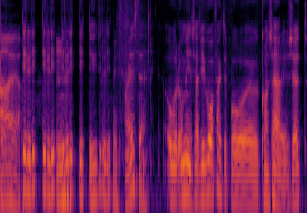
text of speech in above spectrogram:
heter. Ah, ja, ja. Visst. Ja, just det. Och då minns jag att vi var faktiskt på Konserthuset.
